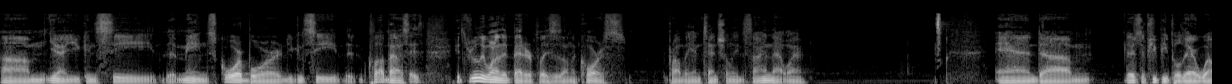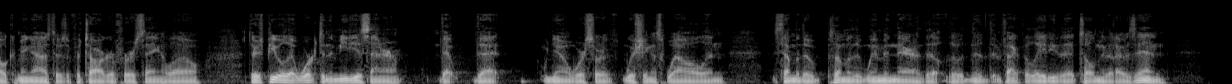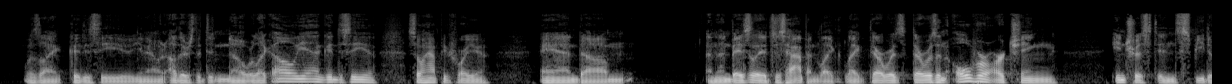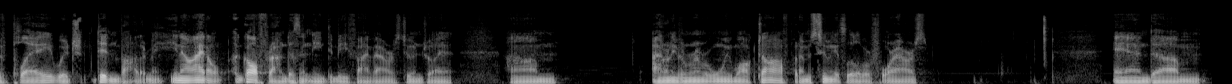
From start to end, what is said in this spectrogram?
Um, you know, you can see the main scoreboard. You can see the clubhouse. It's, it's really one of the better places on the course. Probably intentionally designed that way and um, there's a few people there welcoming us. There's a photographer saying hello. There's people that worked in the media center that that you know were sort of wishing us well, and some of the some of the women there. The, the, the, in fact, the lady that told me that I was in was like, "Good to see you," you know, and others that didn't know were like, "Oh yeah, good to see you. So happy for you," and um, and then basically it just happened. Like like there was there was an overarching interest in speed of play, which didn't bother me. You know, I don't, a golf round doesn't need to be five hours to enjoy it. Um, I don't even remember when we walked off, but I'm assuming it's a little over four hours. And, um,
